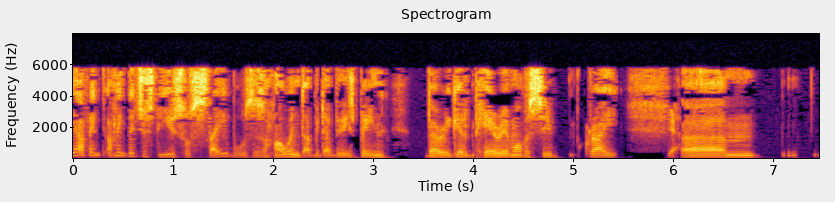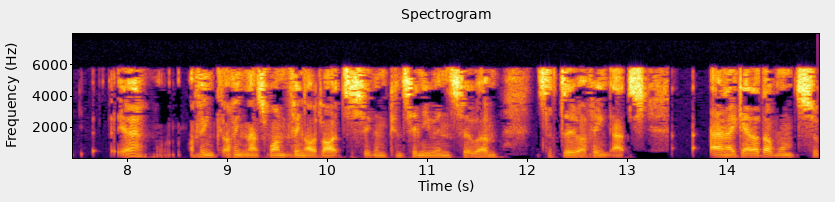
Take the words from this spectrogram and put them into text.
yeah, I think I think they're just the use of stables as a whole in WWE has been very good. Imperium obviously great. Yeah. Um, yeah, I think I think that's one thing I'd like to see them continuing to um to do. I think that's and again I don't want to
